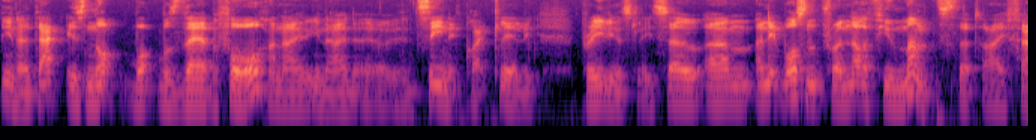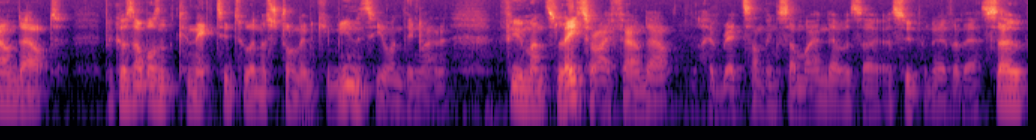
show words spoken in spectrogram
you know, that is not what was there before, and I, you know, I had seen it quite clearly previously. So, um, and it wasn't for another few months that I found out because I wasn't connected to an astronomy community or anything like that. A few months later, I found out I read something somewhere and there was a, a supernova there. So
